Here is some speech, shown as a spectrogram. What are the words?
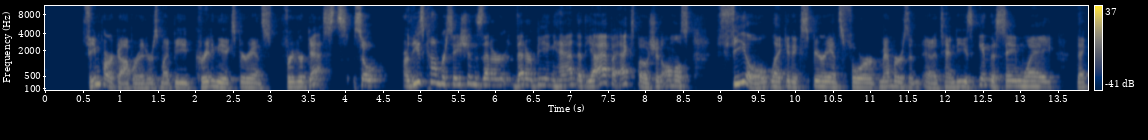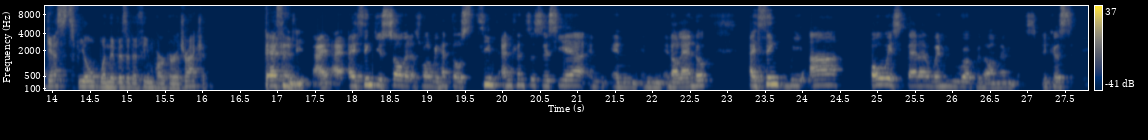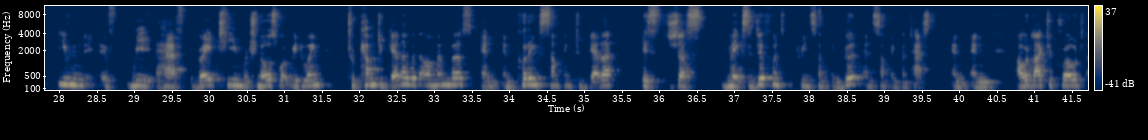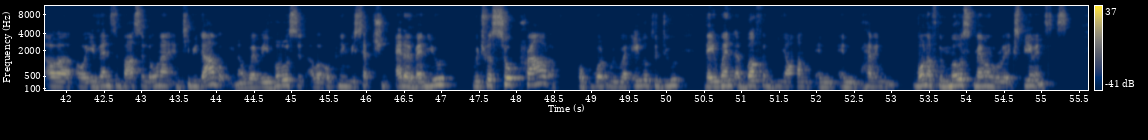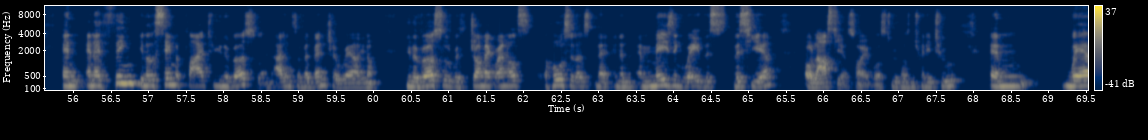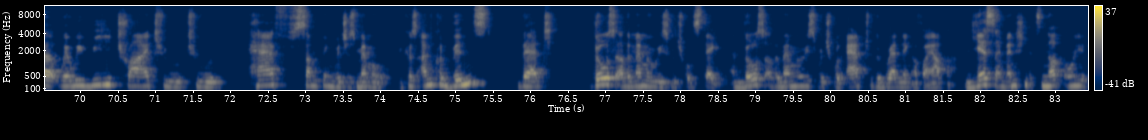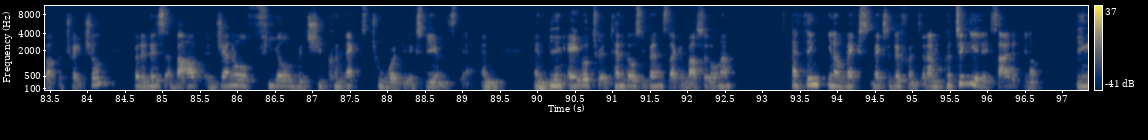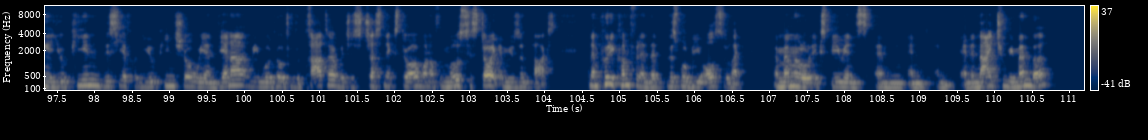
theme park operators might be creating the experience for your guests. So are these conversations that are that are being had that the IAAPA Expo should almost feel like an experience for members and, and attendees in the same way that guests feel when they visit a theme park or attraction? Definitely. I, I think you saw that as well. We had those themed entrances this year in, in, in, in Orlando. I think we are always better when we work with our members because even if we have a great team which knows what we're doing, to come together with our members and, and putting something together is just makes a difference between something good and something fantastic. And and I would like to quote our, our events in Barcelona and Tibidabo, you know, where we hosted our opening reception at a venue, which was so proud of, of what we were able to do. They went above and beyond in, in having one of the most memorable experiences. And, and I think, you know, the same applied to Universal and Islands of Adventure, where, you know, Universal with John McReynolds hosted us in, a, in an amazing way this, this year, or last year, sorry, it was 2022. Um, where where we really try to to have something which is memorable because i'm convinced that those are the memories which will stay and those are the memories which will add to the branding of IAAPA. yes i mentioned it's not only about the trade show but it is about a general feel which you connect to what you experience there and and being able to attend those events like in barcelona i think you know makes makes a difference and i'm particularly excited you know being a European this year for the European show, we're in Vienna. We will go to the Prater, which is just next door, one of the most historic amusement parks. And I'm pretty confident that this will be also like a memorable experience and, and, and, and a night to remember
